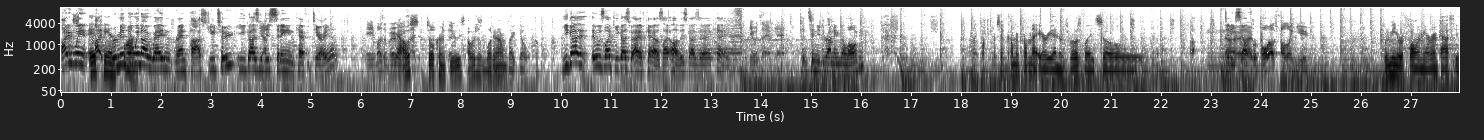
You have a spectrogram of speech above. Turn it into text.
I went. I remember fun. when I ran ran past you two. You guys were Yep. just sitting in cafeteria. It wasn't moving. yeah, I was just so moved with confused. I was just looking at him. I was like, yo, what the? You guys, it was like you guys were AFK. I was like, oh, these guys are AFK. He was AFK. Continued running along. One person coming from that area and it was Roseblade, so Mm, Did he self-report? I, I was following you. What do you mean you were following me? I ran past you.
